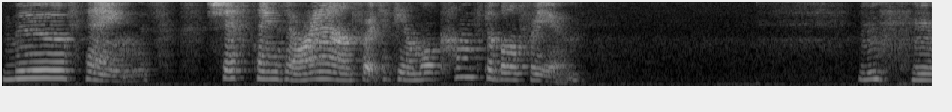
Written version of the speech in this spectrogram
move things, shift things around for it to feel more comfortable for you. Mm-hmm.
